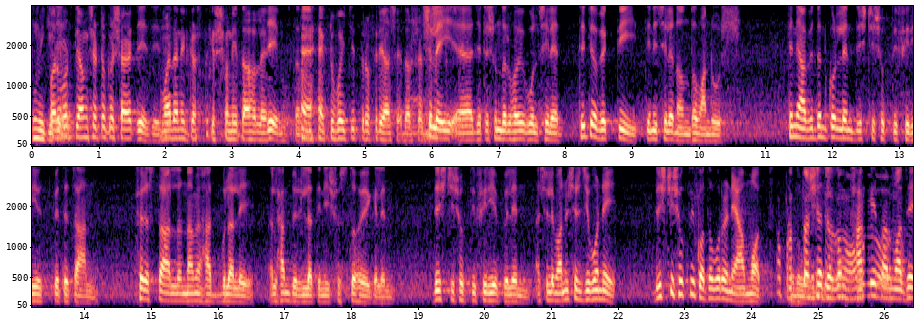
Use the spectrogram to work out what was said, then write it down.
তুমি পরবর্তী অংশটুকু। মাদানির কাছ থেকে শুনি তাহলে হ্যাঁ, একটু বৈচিত্র্য ফিরে আসে দর্শক আসলে যেটা সুন্দরভাবে বলছিলেন তৃতীয় ব্যক্তি তিনি ছিলেন অন্ধ মানুষ। তিনি আবেদন করলেন দৃষ্টিশক্তি ফিরিয়ে পেতে চান। ফেরেস্তা আল্লাহর নামে হাত বুলালে আলহামদুলিল্লাহ তিনি সুস্থ হয়ে গেলেন দৃষ্টিশক্তি ফিরিয়ে পেলেন। আসলে মানুষের জীবনে দৃষ্টিশক্তি কত বড় নেয়ামত? যখন থাকে তার মাঝে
